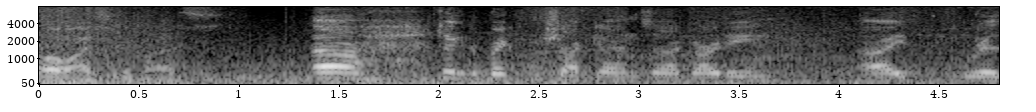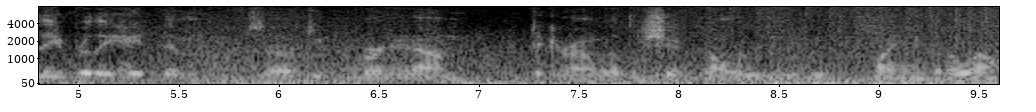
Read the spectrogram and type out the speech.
Oh, I see the bus. Uh, I'm taking a break from shotguns, uh, Guardine. I really, really hate them, so keep them burning. Um, sticking around with other shit. Don't really need to be playing, but oh well.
